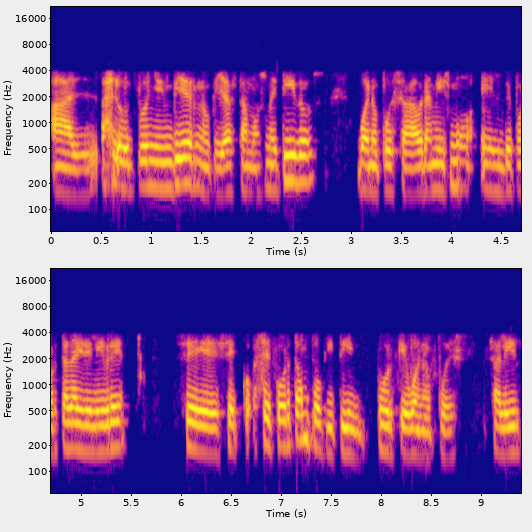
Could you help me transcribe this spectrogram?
al, otoño-invierno, que ya estamos metidos, bueno, pues ahora mismo el deporte al aire libre se, se, se corta un poquitín, porque bueno, pues salir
